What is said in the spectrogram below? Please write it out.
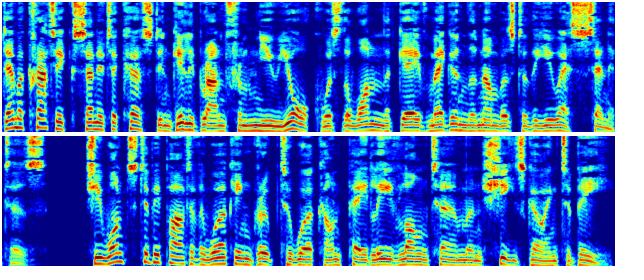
Democratic Senator Kirsten Gillibrand from New York was the one that gave Meghan the numbers to the U.S. senators. She wants to be part of a working group to work on paid leave long term and she's going to be.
